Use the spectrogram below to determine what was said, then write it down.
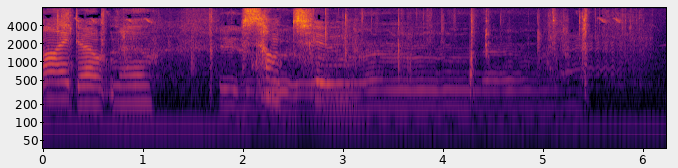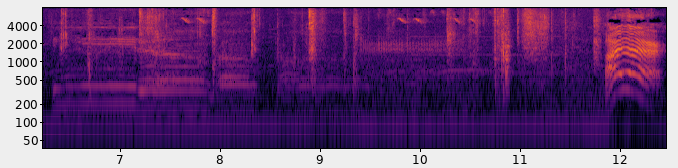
I don't know. Some tune. Hi there!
